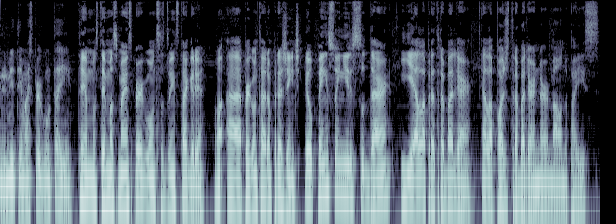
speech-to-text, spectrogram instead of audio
Nini, tem mais pergunta aí. Temos, temos mais perguntas do Instagram. Ah, perguntaram pra gente: Eu penso em ir estudar e ela pra trabalhar. Ela pode trabalhar normal no país?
